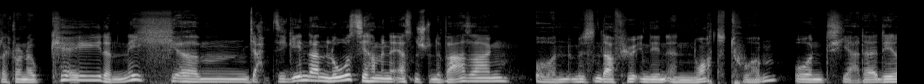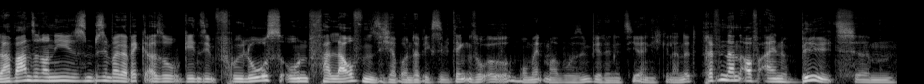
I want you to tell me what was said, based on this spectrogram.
Sagt Ron, okay, dann nicht. Ähm, ja, sie gehen dann los. Sie haben in der ersten Stunde Wahrsagen und müssen dafür in den äh, Nordturm. Und ja, da, da, waren sie noch nie, das ist ein bisschen weiter weg, also gehen sie früh los und verlaufen sich aber unterwegs. Sie denken so, oh, Moment mal, wo sind wir denn jetzt hier eigentlich gelandet? Treffen dann auf ein Bild. Ähm,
